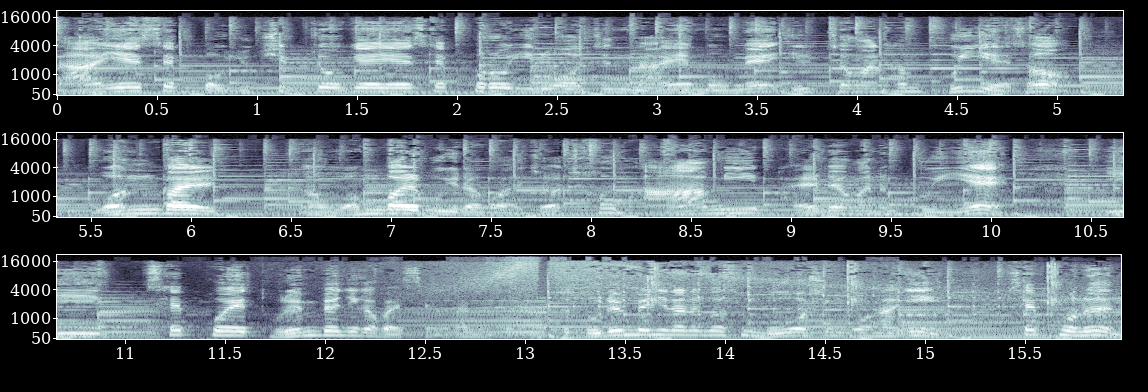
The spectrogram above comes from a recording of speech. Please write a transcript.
나의 세포, 60조 개의 세포로 이루어진 나의 몸의 일정한 한 부위에서 원발, 어, 원발 부위라고 하죠. 처음 암이 발병하는 부위에 이 세포의 돌연변이가 발생을 하는 거예요. 그 돌연변이라는 것은 무엇인고 하니 세포는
